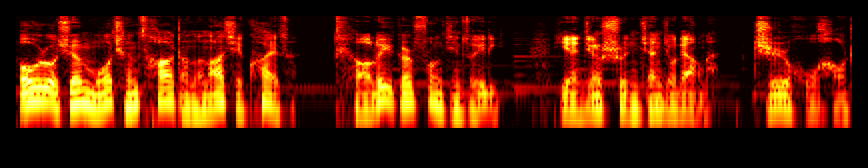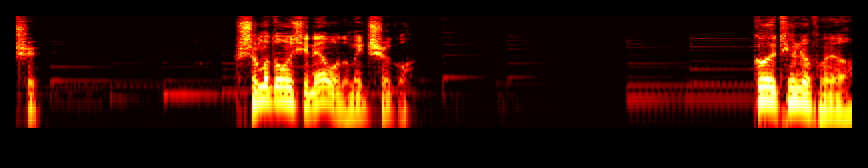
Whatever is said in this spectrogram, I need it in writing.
欧若轩摩拳擦掌的拿起筷子，挑了一根放进嘴里，眼睛瞬间就亮了，直呼好吃。什么东西连我都没吃过？各位听众朋友，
